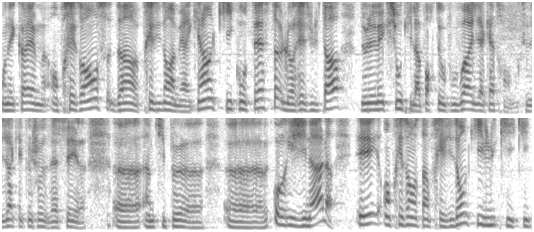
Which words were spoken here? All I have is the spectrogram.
on est quand même en présence d'un président américain qui conteste le résultat de l'élection qu'il a porté au pouvoir il y a 4 ans. Donc c'est déjà quelque chose d'assez euh, euh, un petit peu euh, original, et en présence d'un président qui,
